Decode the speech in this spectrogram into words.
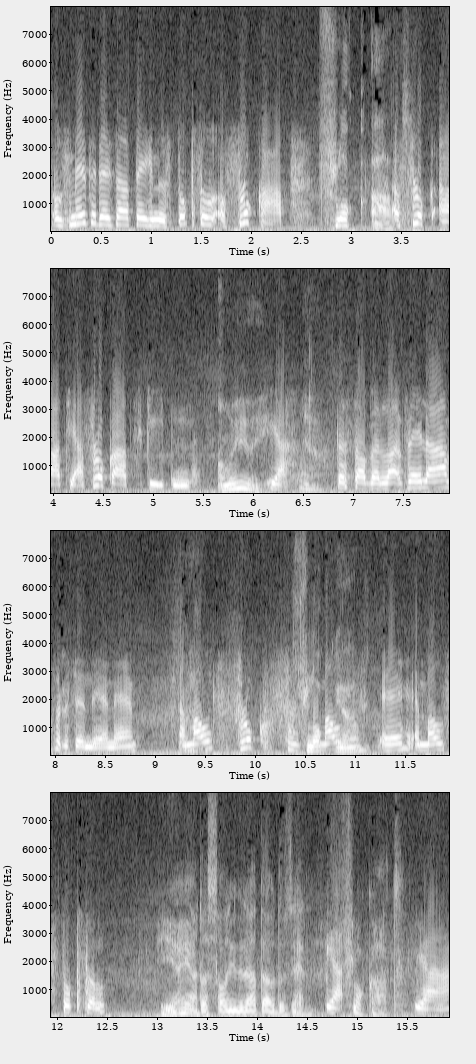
Ons meter is dat tegen een stopsel, een vlokaat. Vlokaat. Een vlokaat, ja, vlokaat skieten. Oei. Ja, Ja. daar staat wel veel avers in, hè. Een mals, vlok, mals, ja. hè, een mals stopsel. Ja, ja, dat zal inderdaad ouder zijn. Ja. Vlokkaat. Ja.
